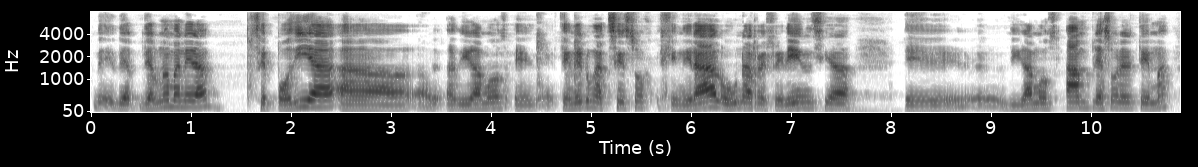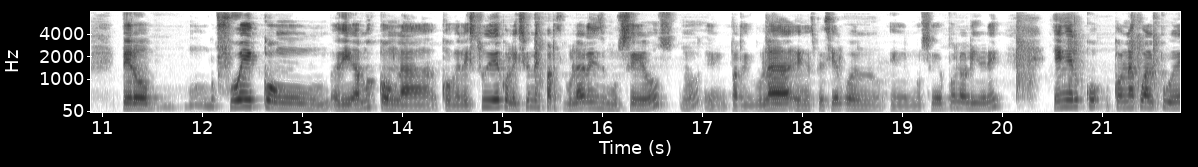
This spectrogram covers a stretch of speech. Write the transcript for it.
de, de, alguna manera se podía, digamos, eh, tener un acceso general o una referencia, eh, digamos, amplia sobre el tema, pero fue con, digamos, con, la, con el estudio de colecciones particulares de museos, en particular, en especial con el Museo de Pueblo Libre, en el, con la cual pude,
